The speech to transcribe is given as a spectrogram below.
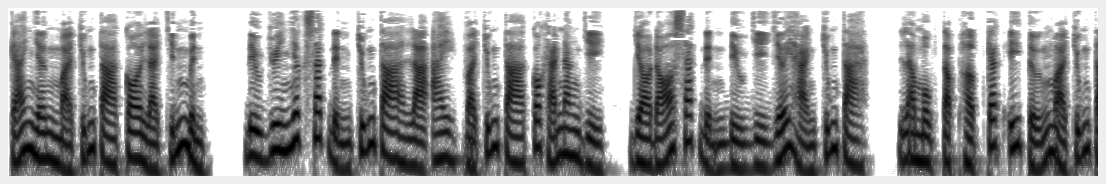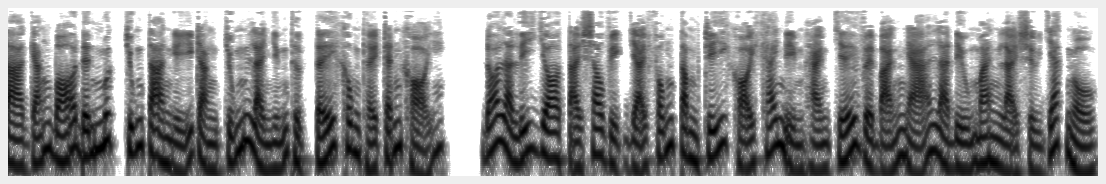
cá nhân mà chúng ta coi là chính mình. Điều duy nhất xác định chúng ta là ai và chúng ta có khả năng gì, do đó xác định điều gì giới hạn chúng ta, là một tập hợp các ý tưởng mà chúng ta gắn bó đến mức chúng ta nghĩ rằng chúng là những thực tế không thể tránh khỏi. Đó là lý do tại sao việc giải phóng tâm trí khỏi khái niệm hạn chế về bản ngã là điều mang lại sự giác ngộ.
